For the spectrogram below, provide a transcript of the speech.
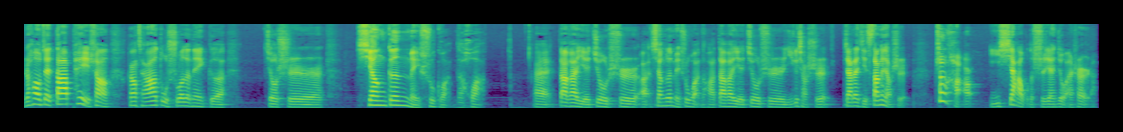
然后再搭配上刚才阿杜说的那个，就是香根美术馆的话，哎，大概也就是啊香根美术馆的话，大概也就是一个小时，加在一起三个小时，正好一下午的时间就完事儿了，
